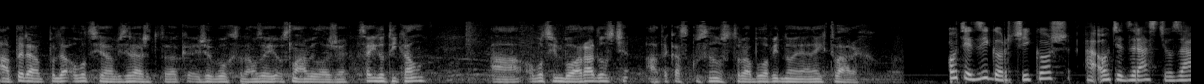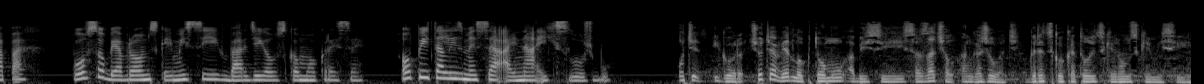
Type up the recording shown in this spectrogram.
A teda podľa ovocia vyzerá, že, to tak, že Boh sa naozaj oslávil, že sa ich dotýkal a ovocím bola radosť a taká skúsenosť, ktorá bola vidno aj na ich tvárach. Otec Igor Čikoš a otec Rastio Zápach pôsobia v rómskej misii v Bardejovskom okrese. Opýtali sme sa aj na ich službu. Otec Igor, čo ťa viedlo k tomu, aby si sa začal angažovať v grecko-katolíckej rómskej misii?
